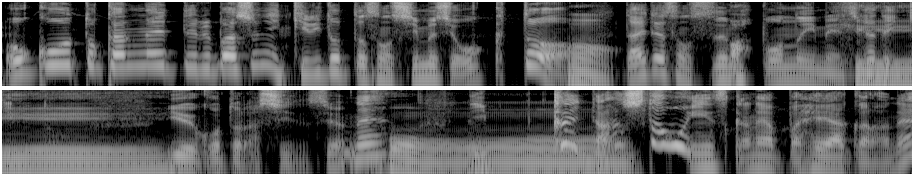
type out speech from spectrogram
置こうと考えている場所に切り取ったその新聞紙を置くと大体その寸法のイメージができるということらしいですよね。一回出した方がいいんですかねやっぱ部屋からね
